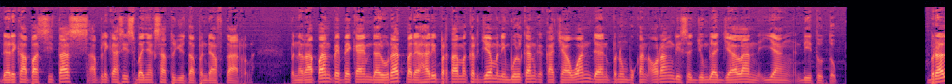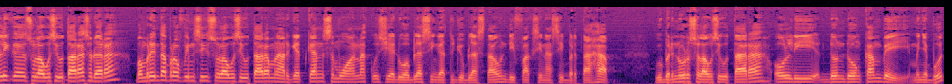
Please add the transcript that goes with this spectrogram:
dari kapasitas aplikasi sebanyak 1 juta pendaftar. Penerapan PPKM darurat pada hari pertama kerja menimbulkan kekacauan dan penumpukan orang di sejumlah jalan yang ditutup. Beralih ke Sulawesi Utara, Saudara. Pemerintah Provinsi Sulawesi Utara menargetkan semua anak usia 12 hingga 17 tahun divaksinasi bertahap. Gubernur Sulawesi Utara, Oli Dondong Kambei, menyebut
